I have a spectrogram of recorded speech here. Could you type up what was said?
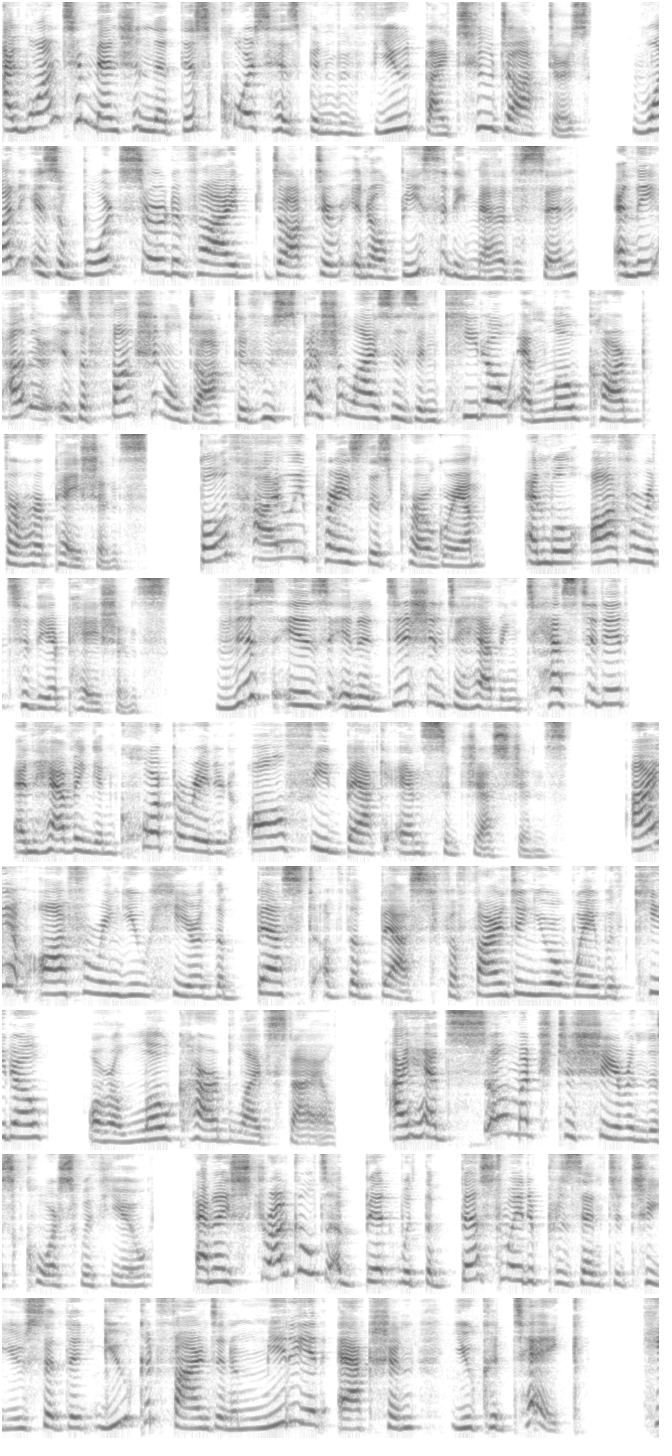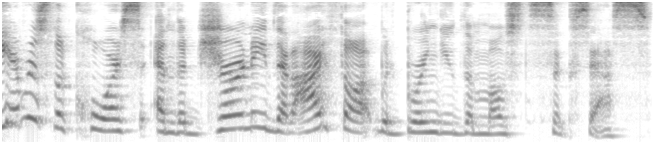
I want to mention that this course has been reviewed by two doctors. One is a board certified doctor in obesity medicine, and the other is a functional doctor who specializes in keto and low carb for her patients. Both highly praise this program and will offer it to their patients. This is in addition to having tested it and having incorporated all feedback and suggestions. I am offering you here the best of the best for finding your way with keto or a low carb lifestyle. I had so much to share in this course with you, and I struggled a bit with the best way to present it to you so that you could find an immediate action you could take. Here is the course and the journey that I thought would bring you the most success.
